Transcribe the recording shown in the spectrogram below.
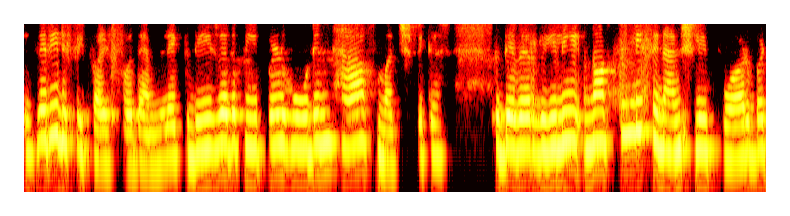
very difficult for them. Like these were the people who didn't have much because they were really not only financially poor but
